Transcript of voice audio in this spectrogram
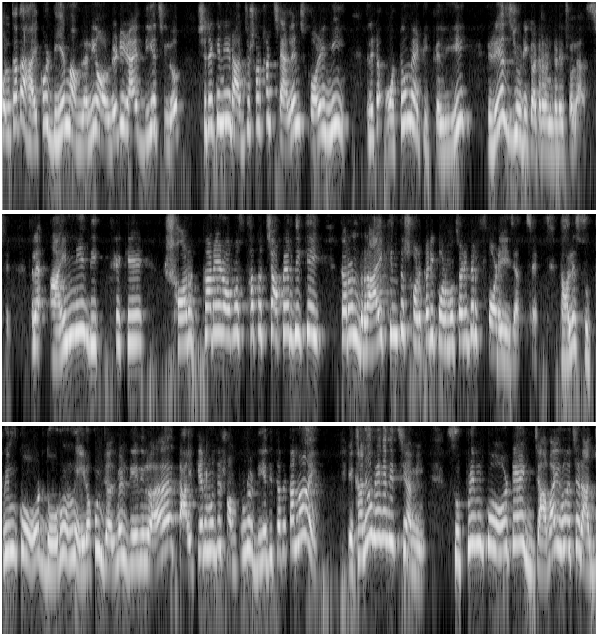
কলকাতা হাইকোর্ট ডিএ মামলা নিয়ে অলরেডি রায় দিয়েছিল সেটাকে নিয়ে রাজ্য সরকার চ্যালেঞ্জ করেনি, তাহলে এটা অটোমেটিক্যালি রেস জুডিকাটার আন্ডারে চলে আসছে। তাহলে আইনি দিক থেকে সরকারের অবস্থা তো চাপের দিকেই, কারণ রায় কিন্তু সরকারি কর্মচারীদের ফরেই যাচ্ছে। তাহলে সুপ্রিম কোর্ট ধরুন এইরকম জাজমেন্ট দিয়ে দিল কালকের মধ্যে সম্পূর্ণ দিয়ে দিতে হবে তা নয়, এখানেও ভেঙে দিচ্ছি আমি। সুপ্রিম কোর্টে যাওয়াই হয়েছে, রাজ্য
